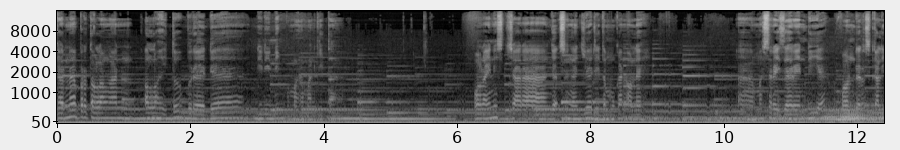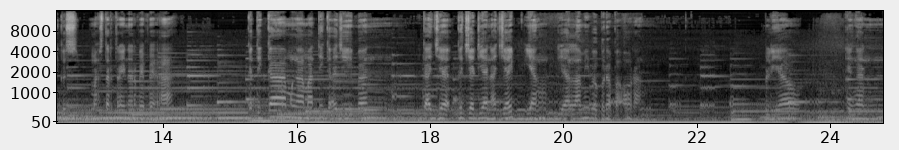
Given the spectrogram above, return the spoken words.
Karena pertolongan Allah itu berada di dinding pemahaman kita. Pola ini secara nggak sengaja ditemukan oleh uh, Mas Reza Rendi ya, founder sekaligus master trainer PPA. Ketika mengamati keajaiban keaja, kejadian ajaib yang dialami beberapa orang. Beliau dengan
